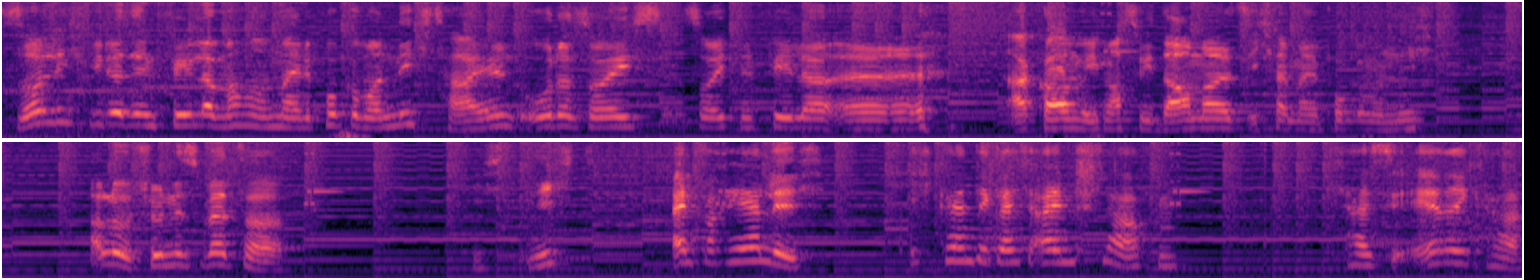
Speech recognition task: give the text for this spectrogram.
Soll ich wieder den Fehler machen und meine Pokémon nicht heilen? Oder soll ich, soll ich den Fehler, äh... Ah komm, ich mach's wie damals, ich heile meine Pokémon nicht. Hallo, schönes Wetter. Ich nicht? Einfach herrlich. Ich könnte gleich einschlafen. Ich heiße Erika.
